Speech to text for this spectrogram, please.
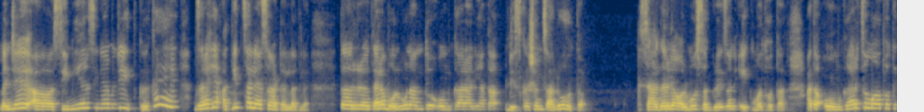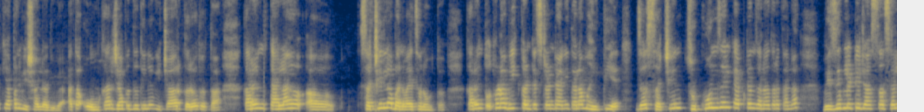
म्हणजे सिनियर सिनियर म्हणजे इतकं काय जरा हे अतीत चालले असं वाटायला लागलं तर त्याला बोलवून आणतो ओमकार आणि आता डिस्कशन चालू होतं. सागरला ऑलमोस्ट सगळेजण एकमत होतात. आता ओमकारचं मत होतं की आपण विशालला देऊया. आता ओमकार ज्या पद्धतीने विचार करत होता कारण त्याला सचिनला बनवायचं नव्हतं. कारण तो थोडा वीक कंटेस्टंट आहे आणि त्याला माहिती आहे जर सचिन चुकून जरी कॅप्टन झाला तर त्याला व्हिजिबिलिटी जास्त असेल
